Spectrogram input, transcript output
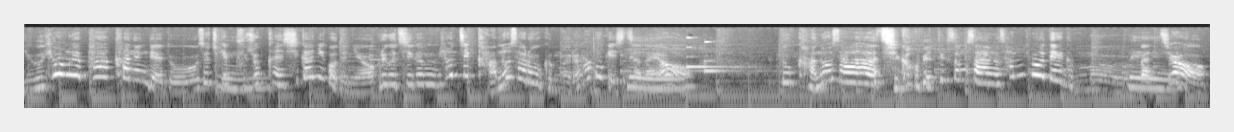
유형을 파악하는데도 솔직히 음. 부족한 시간이거든요. 그리고 지금 현직 간호사로 근무를 하고 계시잖아요. 네. 또 간호사 직업의 특성상 3교대 근무 네. 맞죠?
